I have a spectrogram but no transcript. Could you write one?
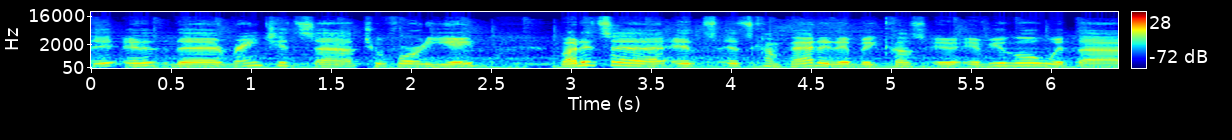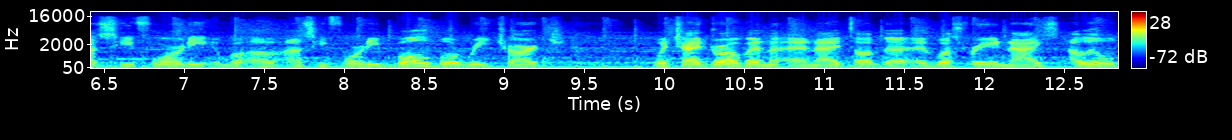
it, it the range it's uh, 248 but it's uh, it's it's competitive because if you go with a c40 a c40 Volvo recharge which i drove and, and i thought it was pretty nice a little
